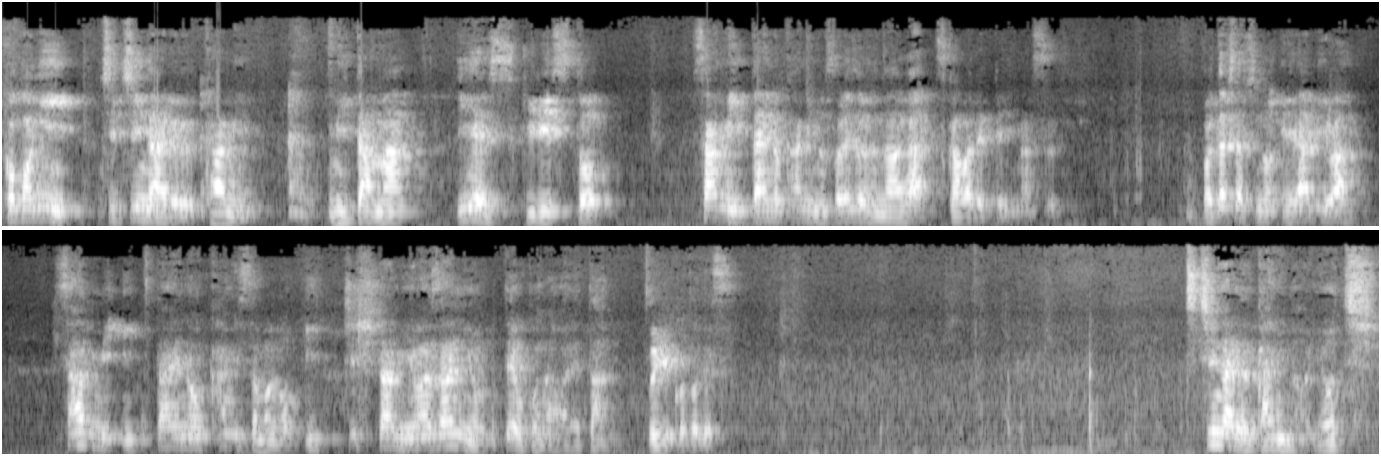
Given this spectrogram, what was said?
ここに父なる神御霊イエス・キリスト三位一体の神のそれぞれの名が使われています。私たちの選びは三位一体の神様の一致した見業によって行われたということです。父なる神の余地。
